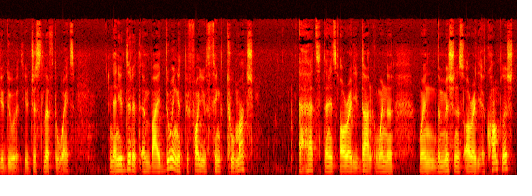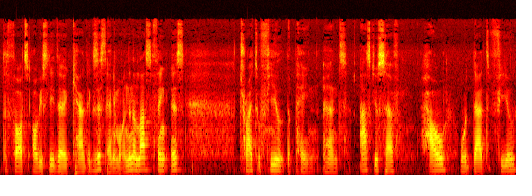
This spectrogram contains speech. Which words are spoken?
you do it. You just lift the weights. And then you did it. And by doing it before you think too much ahead, then it's already done. When the when the mission is already accomplished, the thoughts obviously they can't exist anymore. And then the last thing is try to feel the pain and ask yourself how would that feel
